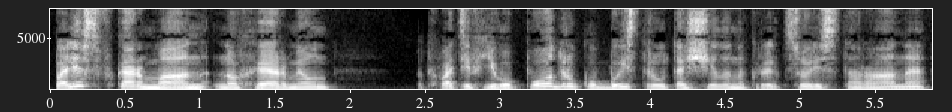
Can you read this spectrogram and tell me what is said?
полез в карман, но Хермион, подхватив его под руку, быстро утащила на крыльцо ресторана.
